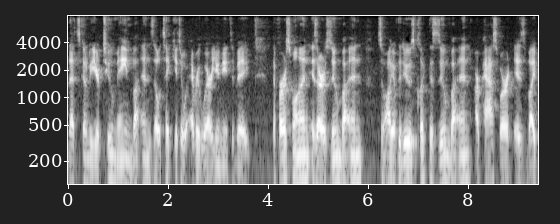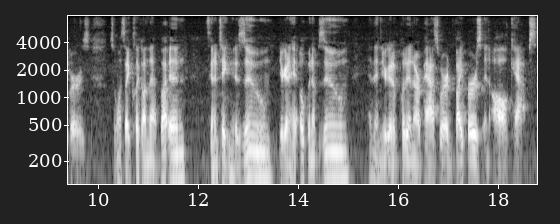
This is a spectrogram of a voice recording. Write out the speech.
that's going to be your two main buttons that will take you to everywhere you need to be. The first one is our Zoom button. So all you have to do is click this Zoom button. Our password is Vipers. So once I click on that button, it's going to take me to Zoom. You're going to hit open up Zoom, and then you're going to put in our password Vipers in all caps.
